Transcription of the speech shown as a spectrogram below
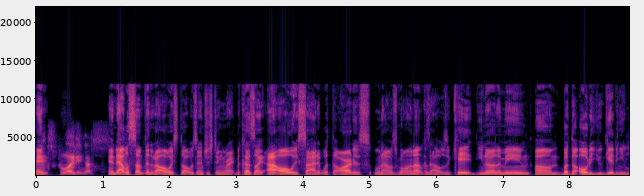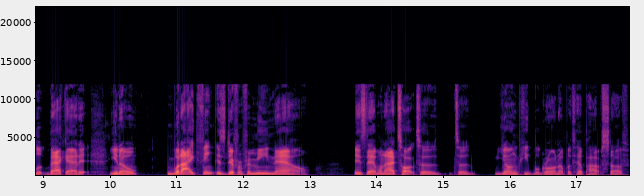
and exploiting us. and that was something that I always thought was interesting, right? Because like I always sided with the artists when I was growing up because I was a kid, you know what I mean? Um, but the older you get and you look back at it, you know, what I think is different for me now is that when I talk to to young people growing up with hip hop stuff,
